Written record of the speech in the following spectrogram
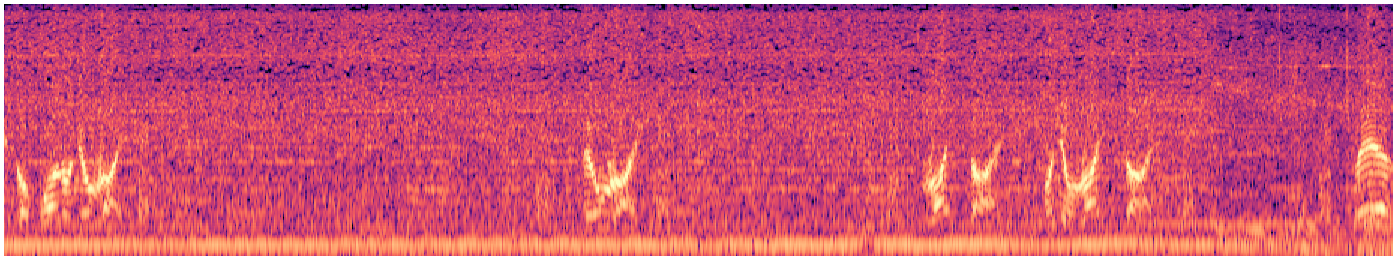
You've got one on your right. Still right. Right side. On your right side. Clear.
